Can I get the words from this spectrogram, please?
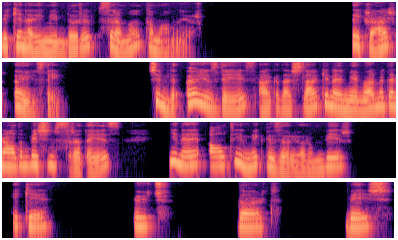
Ve kenar ilmeğimi örüp sıramı tamamlıyorum. Tekrar ön yüzdeyim. Şimdi ön yüzdeyiz arkadaşlar. Kenar ilmeğimi örmeden aldım. 5. sıradayız. Yine 6 ilmek düz örüyorum. 1, 2, 3, 4, 5,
